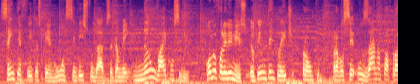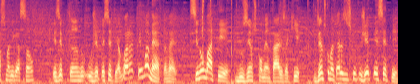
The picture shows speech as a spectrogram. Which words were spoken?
sem ter feito as perguntas, sem ter estudado, você também não vai conseguir. Como eu falei no início, eu tenho um template pronto para você usar na tua próxima ligação executando o GPCT. Agora tem uma meta, velho. Se não bater 200 comentários aqui, 200 comentários escrito GPCT,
